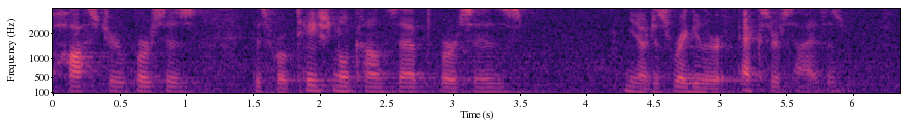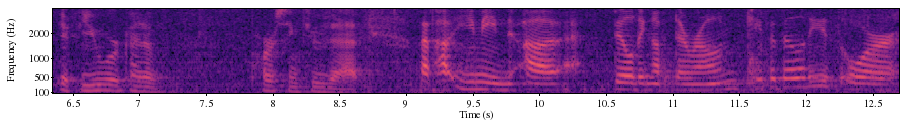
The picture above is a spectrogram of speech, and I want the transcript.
posture versus this rotational concept versus, you know, just regular exercises? If you were kind of parsing through that, You mean uh, building up their own capabilities or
